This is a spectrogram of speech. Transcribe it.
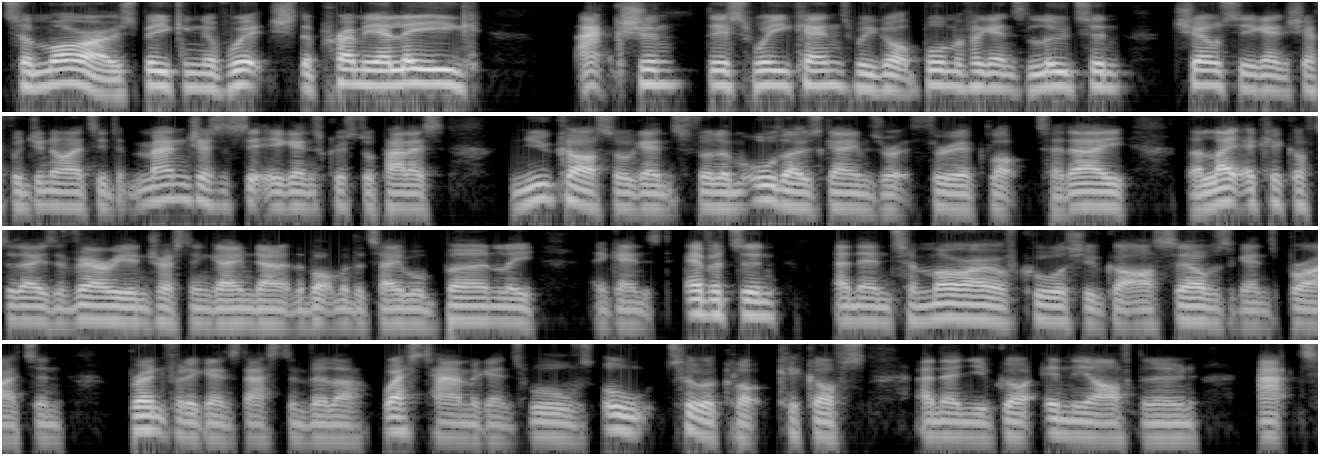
tomorrow. Speaking of which, the Premier League action this weekend. We got Bournemouth against Luton, Chelsea against Sheffield United, Manchester City against Crystal Palace, Newcastle against Fulham. All those games are at three o'clock today. The later kickoff today is a very interesting game down at the bottom of the table Burnley against Everton. And then tomorrow, of course, you've got ourselves against Brighton, Brentford against Aston Villa, West Ham against Wolves, all two o'clock kickoffs. And then you've got in the afternoon at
